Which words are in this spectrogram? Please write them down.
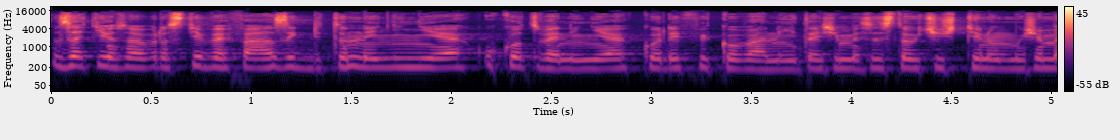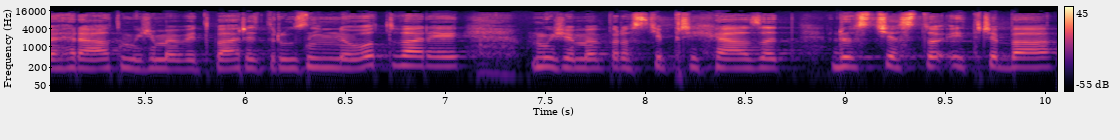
Zatím jsme prostě ve fázi, kdy to není nějak ukotvený, nějak kodifikovaný, takže my si s tou češtinou můžeme hrát, můžeme vytvářet různý novotvary, můžeme prostě přicházet dost často i třeba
